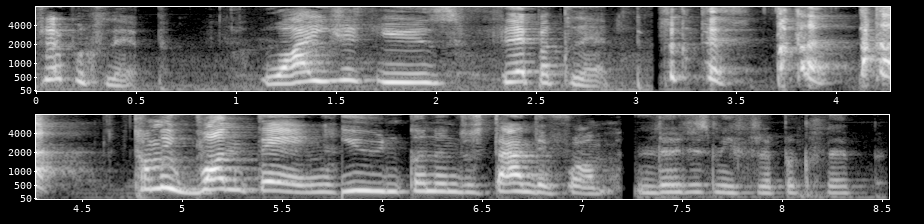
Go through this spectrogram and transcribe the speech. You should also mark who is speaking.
Speaker 1: FlipaClip. Why you should use FlipaClip? Look at this. Look at it. Look at it. Tell me one thing you can understand it from.
Speaker 2: Notice me FlipaClip.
